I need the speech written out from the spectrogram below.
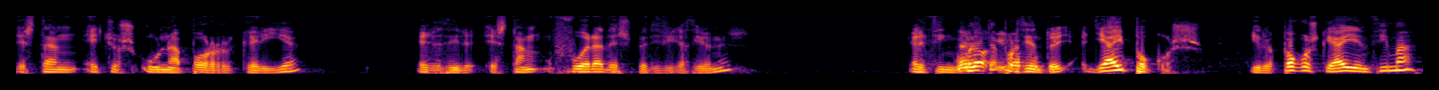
están hechos una porquería, es decir, están fuera de especificaciones. El 50%, ya hay pocos, y los pocos que hay encima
